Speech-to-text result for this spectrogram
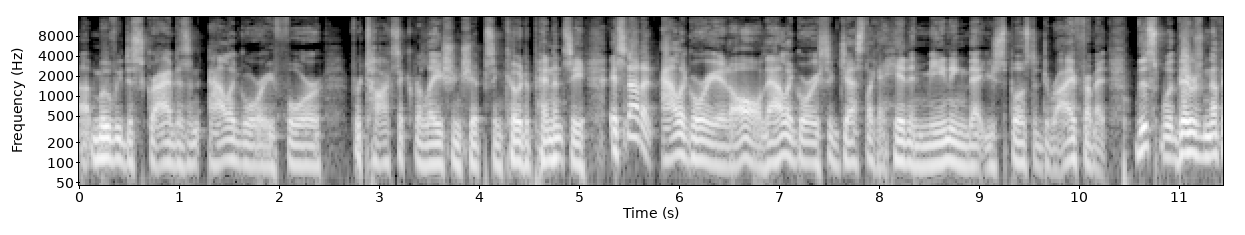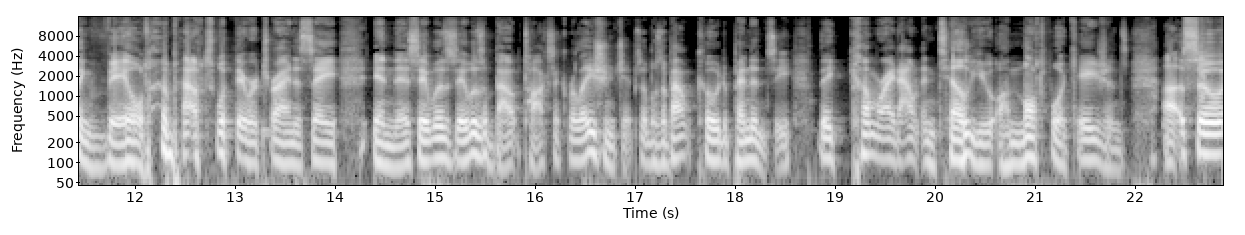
uh, movie described as an allegory for for toxic relationships and codependency. It's not an allegory at all. An allegory suggests like a hidden meaning that you're supposed to derive from it. This there was nothing veiled about what they were trying to say in this. It was it was about toxic relationships. It was about codependency. They come right out and tell you on multiple occasions. Uh, so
